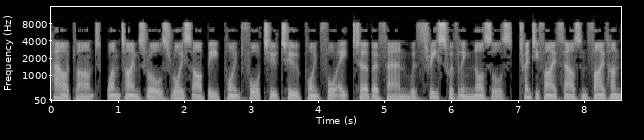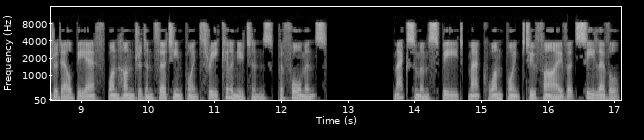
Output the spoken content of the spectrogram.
Power plant 1 times Rolls-Royce RB.422.48 turbofan with 3 swiveling nozzles 25500 lbf 113.3 kilonewtons performance Maximum speed Mach 1.25 at sea level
